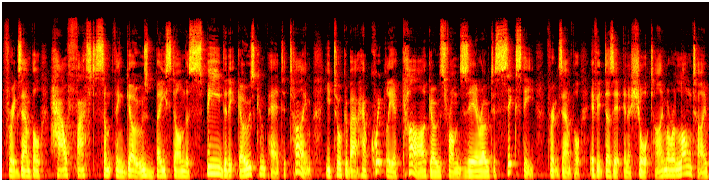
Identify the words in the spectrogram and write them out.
For example, how fast something goes based on the speed that it goes compared to time. You talk about how quickly a car goes from zero to 60, for example. If it does it in a short time or a long time,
